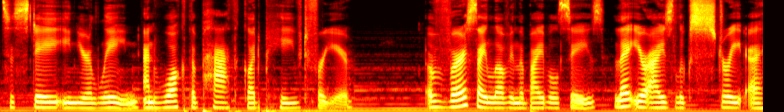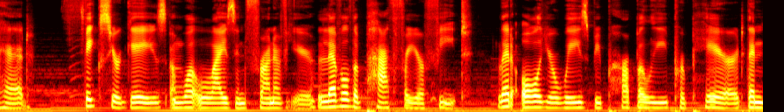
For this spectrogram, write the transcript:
to stay in your lane and walk the path God paved for you. A verse I love in the Bible says, Let your eyes look straight ahead. Fix your gaze on what lies in front of you. Level the path for your feet. Let all your ways be properly prepared, then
